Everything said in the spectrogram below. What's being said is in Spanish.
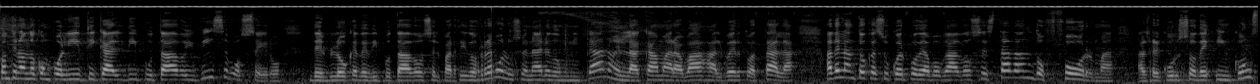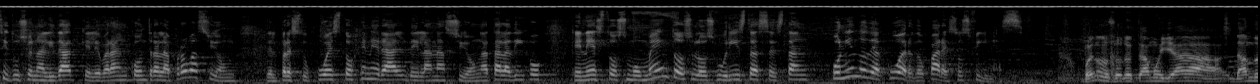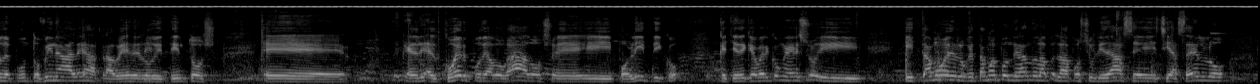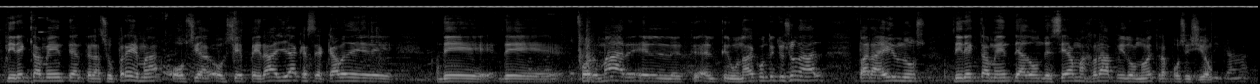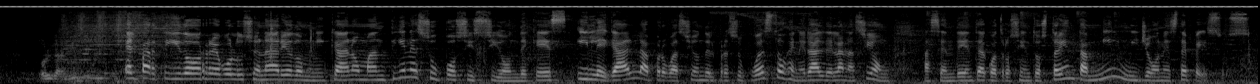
Continuando con política, el diputado y vicevocero del bloque de diputados del Partido Revolucionario Dominicano en la Cámara Baja, Alberto Atala, adelantó que su cuerpo de abogados está dando forma al recurso de inconstitucionalidad que elevarán contra la aprobación del presupuesto general de la Nación. Atala dijo que en estos momentos los juristas se están poniendo de acuerdo para esos fines. Bueno, nosotros estamos ya dándole puntos finales a través de los distintos... Eh, el, cuerpo de abogados eh, y políticos que tiene que ver con eso y, estamos lo que estamos ponderando la, la posibilidad si, si, hacerlo directamente ante la Suprema o si, o si esperar ya que se acabe de, formar el, el, Tribunal Constitucional para irnos directamente a donde sea más rápido nuestra posición. El Partido Revolucionario Dominicano mantiene su posición de que es ilegal la aprobación del presupuesto general de la Nación, ascendente a 430 mil millones de pesos.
